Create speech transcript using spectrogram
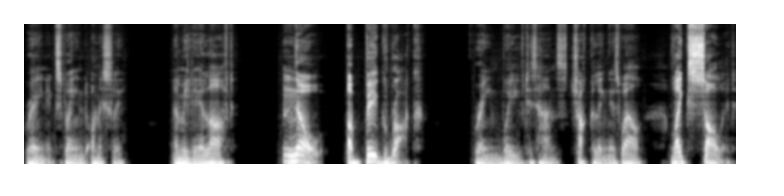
Rain explained honestly. Amelia laughed. No, a big rock. Rain waved his hands, chuckling as well, like solid,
